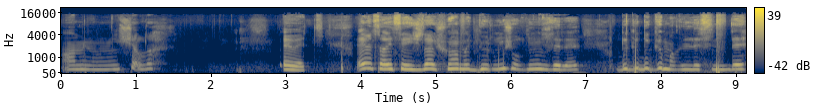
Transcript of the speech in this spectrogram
Amin inşallah. Evet. Evet sayın seyirciler şu anda görmüş olduğunuz üzere Bıgı Bıgı mahallesinde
